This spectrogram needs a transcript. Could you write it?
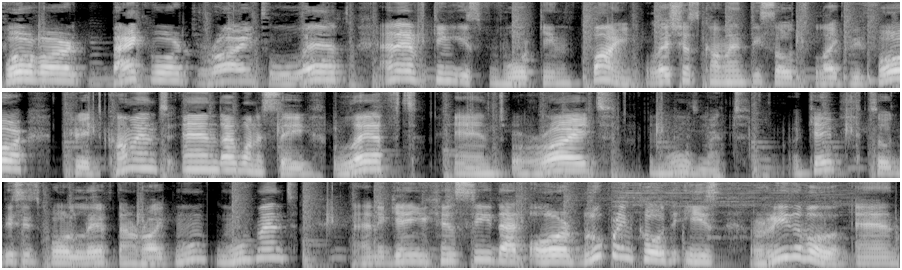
forward backward right left and everything is working fine. Let's just comment this out like before create comment and i want to say left and right movement okay? So this is for left and right move movement. And again you can see that our blueprint code is readable and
